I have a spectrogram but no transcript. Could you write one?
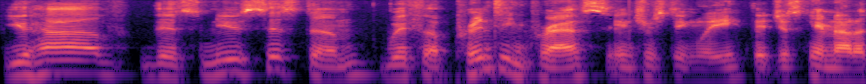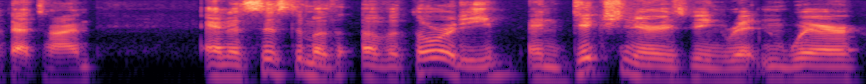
you have this new system with a printing press, interestingly, that just came out at that time, and a system of, of authority and dictionaries being written where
